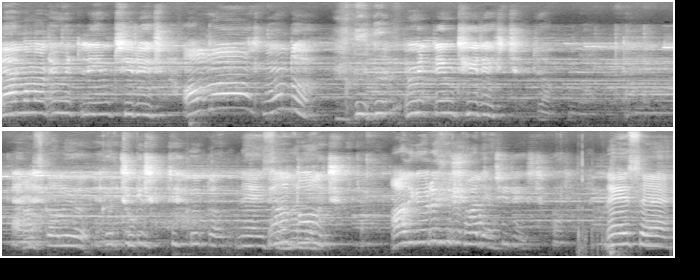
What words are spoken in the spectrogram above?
Ben bunun ümitliyim T-Rex. Allah ne oldu? ümitliyim T-Rex çıktı aklımda. Az kalıyor. yani 42 çok çıktı. 44. Neyse Ya da hadi. dolu çıktı. Hadi görüşürüz hadi. T-Rex çıkar. Neyse.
